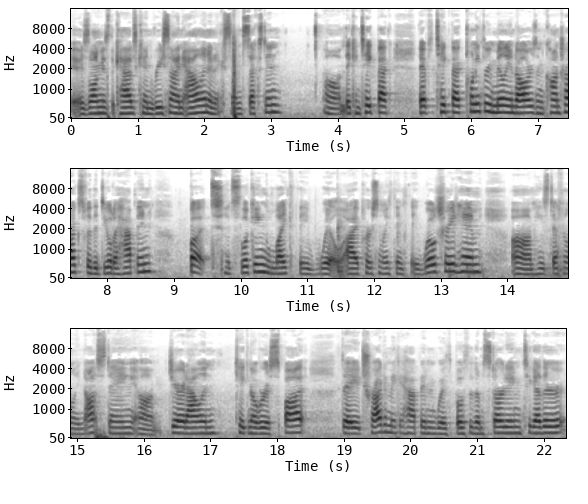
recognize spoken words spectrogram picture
as long as the Cavs can re-sign Allen and extend Sexton, um, they can take back. They have to take back twenty three million dollars in contracts for the deal to happen, but it's looking like they will. I personally think they will trade him. Um, he's definitely not staying. Um, Jarrett Allen taking over his spot. They tried to make it happen with both of them starting together,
